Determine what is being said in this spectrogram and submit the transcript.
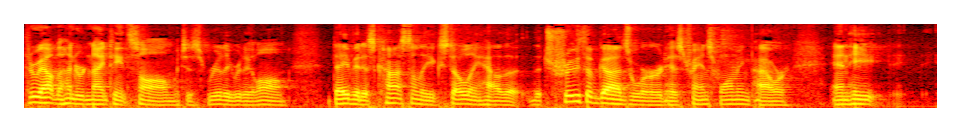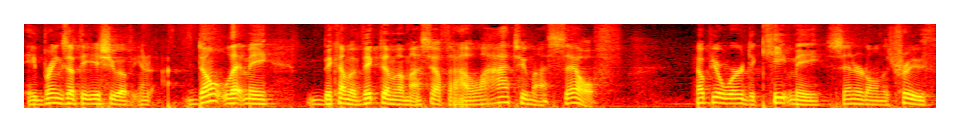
Throughout the 119th Psalm, which is really, really long, David is constantly extolling how the, the truth of God's word has transforming power. And he, he brings up the issue of you know, don't let me become a victim of myself, that I lie to myself. Help your word to keep me centered on the truth.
